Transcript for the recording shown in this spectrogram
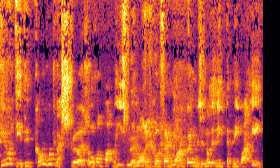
you know what? Did, did Collins look to screw us over, but with his the move? Monaco thing. Monaco thing, was it no that they didn't want to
